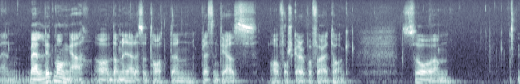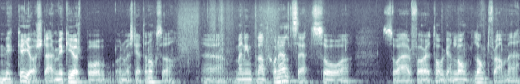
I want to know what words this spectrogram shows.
en, väldigt många av de nya resultaten presenteras av forskare på företag. Så mm, mycket görs där, mycket görs på universiteten också. Eh, men internationellt sett så, så är företagen lång, långt framme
